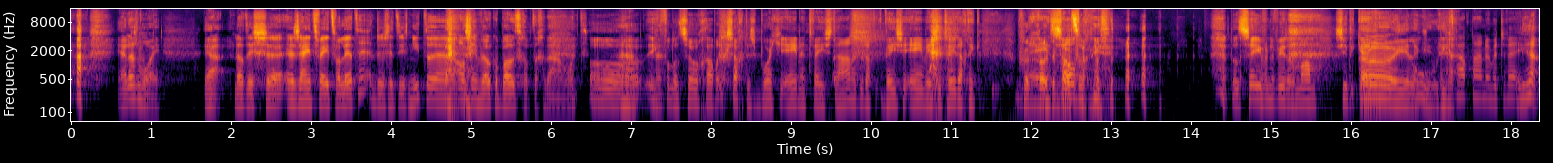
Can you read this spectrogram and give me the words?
ja, dat is mooi. Ja, dat is, eh, er zijn twee toiletten, dus het is niet eh, als in welke boodschap er gedaan wordt. Oh, Ja. ik vond het zo grappig. Ik zag dus bordje 1 en 2 staan. En toen dacht ik, WC1, WC2, dacht ik, Voor nee, grote het zal toch niet? dat 47 man zitten kijken. Oh, heerlijk. Oeh, die ja. gaat naar nummer 2. Ja.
